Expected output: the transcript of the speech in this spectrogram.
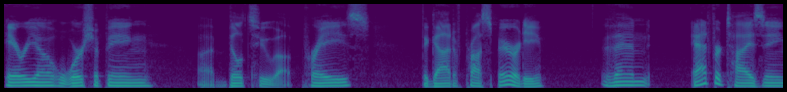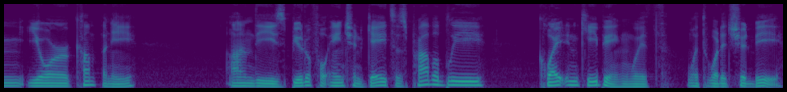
area worshiping, uh, built to uh, praise the god of prosperity, then advertising your company on these beautiful ancient gates is probably quite in keeping with, with what it should be.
